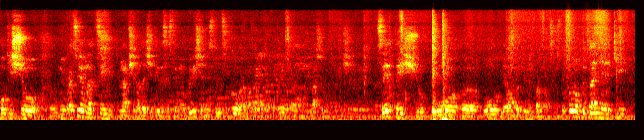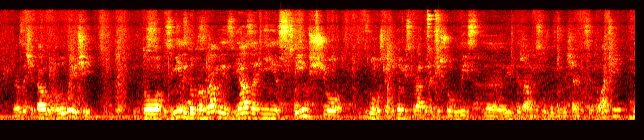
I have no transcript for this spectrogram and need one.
поки що ми працюємо над цим, нам ще треба 4 системи оповіщення, і 100% громада буде покрита нашим оповіщенням. Це те, що по, е, по я вам даю інформацію. Стосовно питання, які е, зачитав головуючий, то зміни до програми зв'язані з тим, що знову ж таки до міськради надійшов лист е, від Державної служби з надзвичайних ситуацій, е,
